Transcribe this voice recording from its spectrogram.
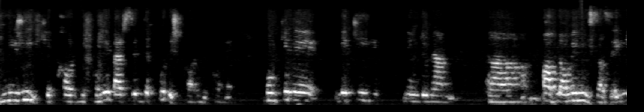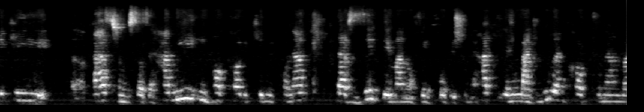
نیرویی که کار می‌کنه بر ضد خودش کار می‌کنه. ممکنه یکی نمی‌دونم قابلامه می‌سازه یکی قصر می‌سازه. همه اینها کاری که می‌کنن در ضد منافع خودشونه. حتی یعنی مجبورن کار کنن و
